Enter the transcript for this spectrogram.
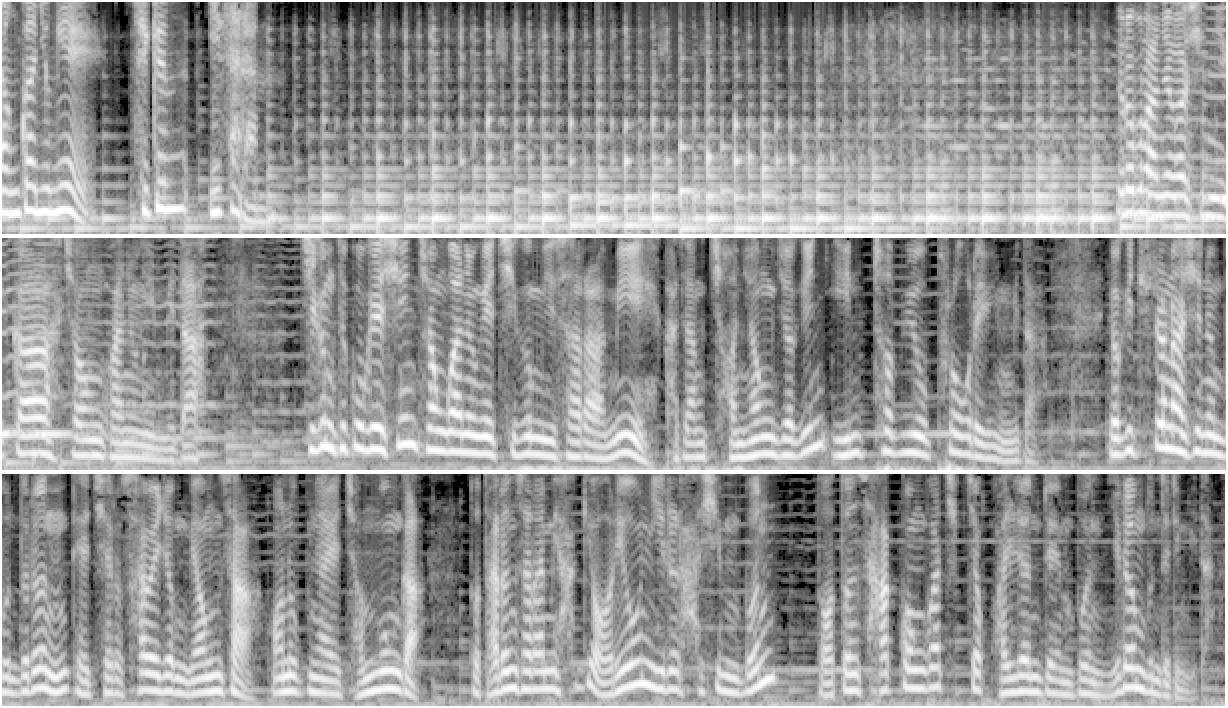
정관용의 지금 이 사람 여러분 안녕하십니까 정관용입니다. 지금 듣고 계신 정관용의 지금 이 사람이 가장 전형적인 인터뷰 프로그램입니다. 여기 출연하시는 분들은 대체로 사회적 명사, 어느 분야의 전문가, 또 다른 사람이 하기 어려운 일을 하신 분, 또 어떤 사건과 직접 관련된 분, 이런 분들입니다.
